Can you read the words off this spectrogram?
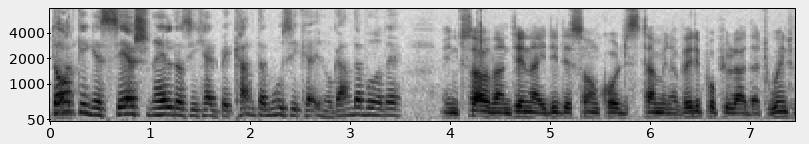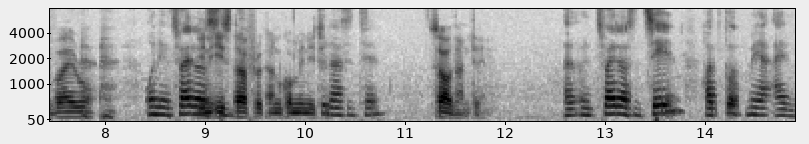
dort ging es sehr schnell, dass ich ein bekannter Musiker in Uganda wurde. in 2010, I did a song called Stamina, very popular, that went viral Und in in 2000, East African community. 2010, 2010. äh, in 2010 hat Gott mir ein,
